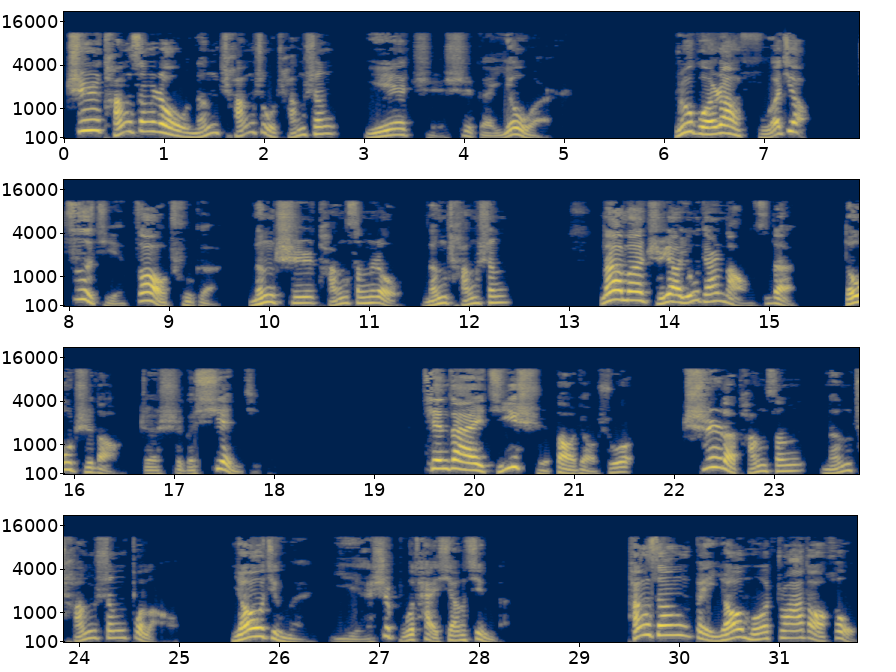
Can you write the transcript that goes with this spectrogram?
吃唐僧肉能长寿长生，也只是个诱饵。如果让佛教自己造出个能吃唐僧肉能长生，那么只要有点脑子的都知道这是个陷阱。现在即使道教说吃了唐僧能长生不老。妖精们也是不太相信的。唐僧被妖魔抓到后，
